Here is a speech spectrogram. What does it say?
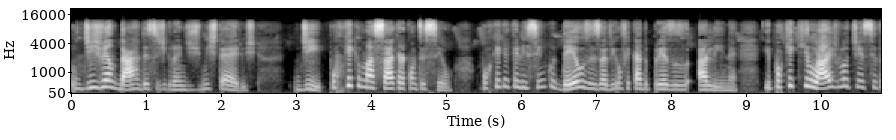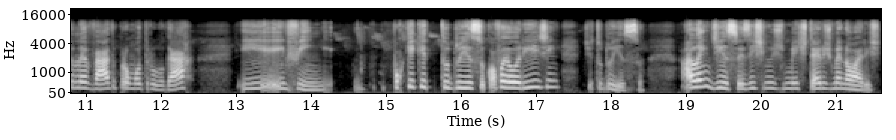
o desvendar desses grandes mistérios de por que, que o massacre aconteceu, por que, que aqueles cinco deuses haviam ficado presos ali, né? E por que que Laszlo tinha sido levado para um outro lugar? E, enfim, por que que tudo isso, qual foi a origem de tudo isso? Além disso, existem os mistérios menores.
